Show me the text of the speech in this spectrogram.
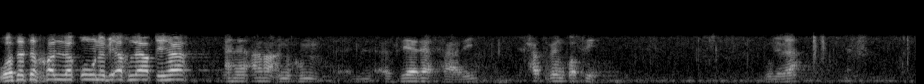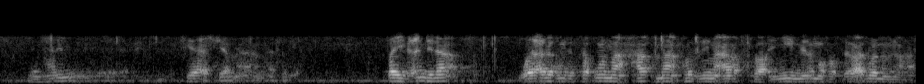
وتتخلقون بأخلاقها أنا أرى أنكم الزيادات هذه تحط بين قوسين ولا لا؟ لأن هذه فيها أشياء ما ما. طيب عندنا ولعلكم تتقون ما ما حرم على الصائمين من المفطرات والممنوعات.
